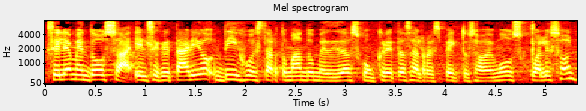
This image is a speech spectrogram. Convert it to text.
Celia Mendoza, el secretario dijo estar tomando medidas concretas al respecto. ¿Sabemos cuáles son?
